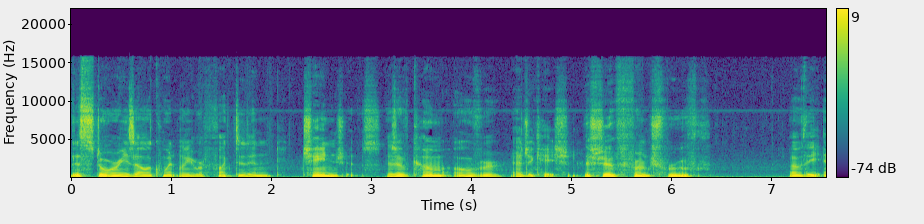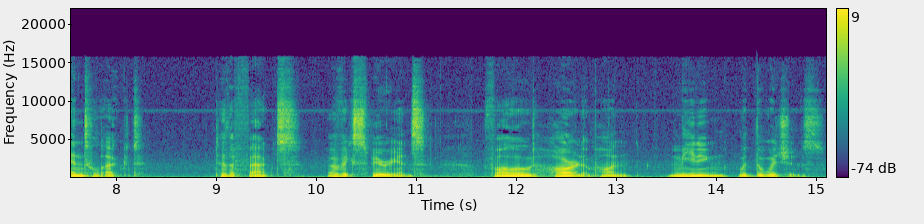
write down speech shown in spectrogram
This story is eloquently reflected in changes that have come over education. The shift from truth of the intellect to the facts of experience followed hard upon meeting with the witches.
